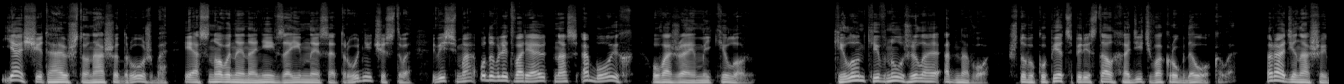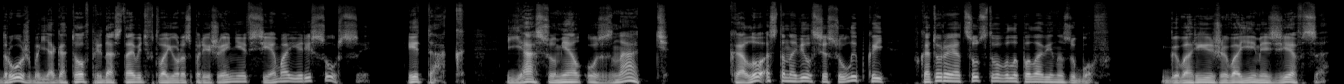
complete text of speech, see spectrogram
Я считаю, что наша дружба и основанное на ней взаимное сотрудничество весьма удовлетворяют нас обоих, уважаемый Килон. Килон кивнул, желая одного, чтобы купец перестал ходить вокруг да около. «Ради нашей дружбы я готов предоставить в твое распоряжение все мои ресурсы. Итак, я сумел узнать...» Кало остановился с улыбкой, в которой отсутствовала половина зубов. «Говори же во имя Зевса!»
